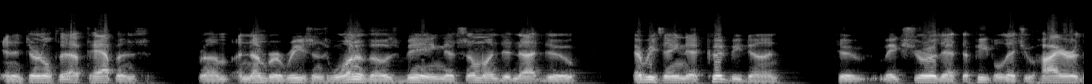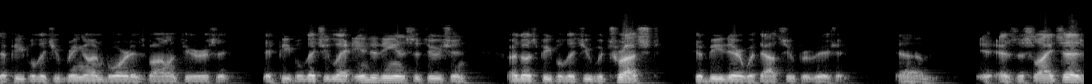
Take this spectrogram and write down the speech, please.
And internal theft happens from a number of reasons, one of those being that someone did not do everything that could be done to make sure that the people that you hire, the people that you bring on board as volunteers, that, that people that you let into the institution are those people that you would trust to be there without supervision. Um, as the slide says,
